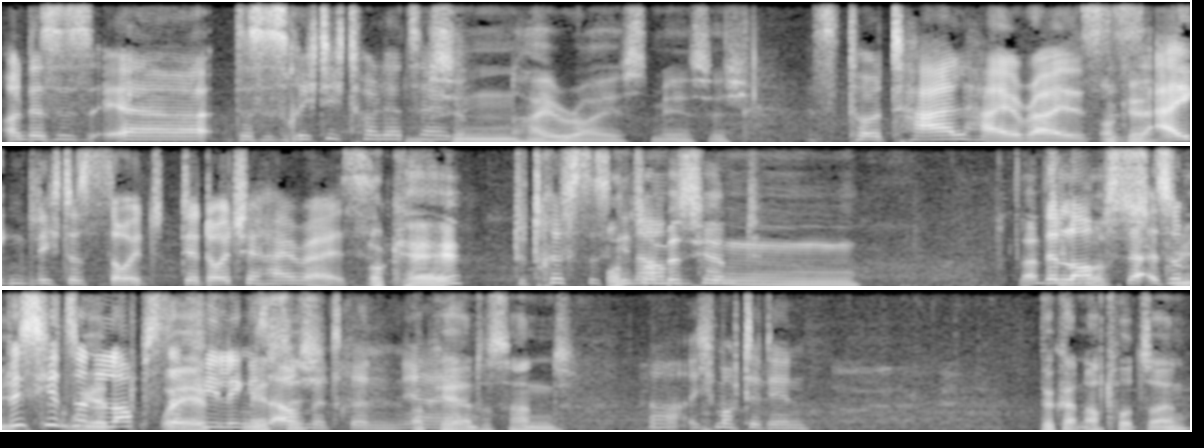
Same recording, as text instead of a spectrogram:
Und das ist, äh, das ist richtig toll Ein erzählt. bisschen High-Rise-mäßig. Das ist total High-Rise. Das Okay. ist eigentlich das Deutsch, der deutsche High-Rise. Okay. Du triffst es Und genau so ein bisschen. The Lobster. Also ein bisschen so ein Lobster-Feeling ist auch mit drin. Ja, Okay, ja. interessant. ja, ich mochte den. Wir könnten auch tot sein.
